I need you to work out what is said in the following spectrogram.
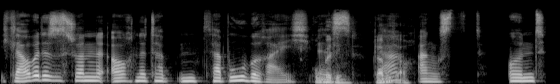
ich glaube, dass es schon auch eine Tab ein Tabubereich Unbedingt, ist. glaube ich ja? auch. Angst. Und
